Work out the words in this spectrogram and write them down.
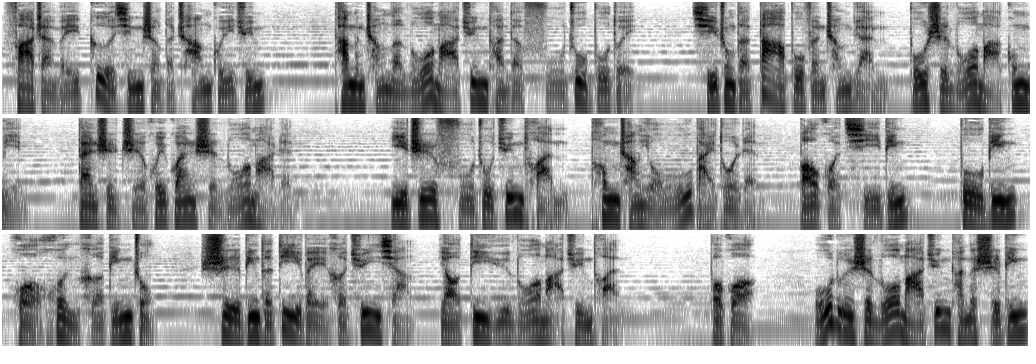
发展为各行省的常规军，他们成了罗马军团的辅助部队。其中的大部分成员不是罗马公民，但是指挥官是罗马人。一支辅助军团通常有五百多人，包括骑兵、步兵或混合兵种。士兵的地位和军饷要低于罗马军团，不过，无论是罗马军团的士兵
